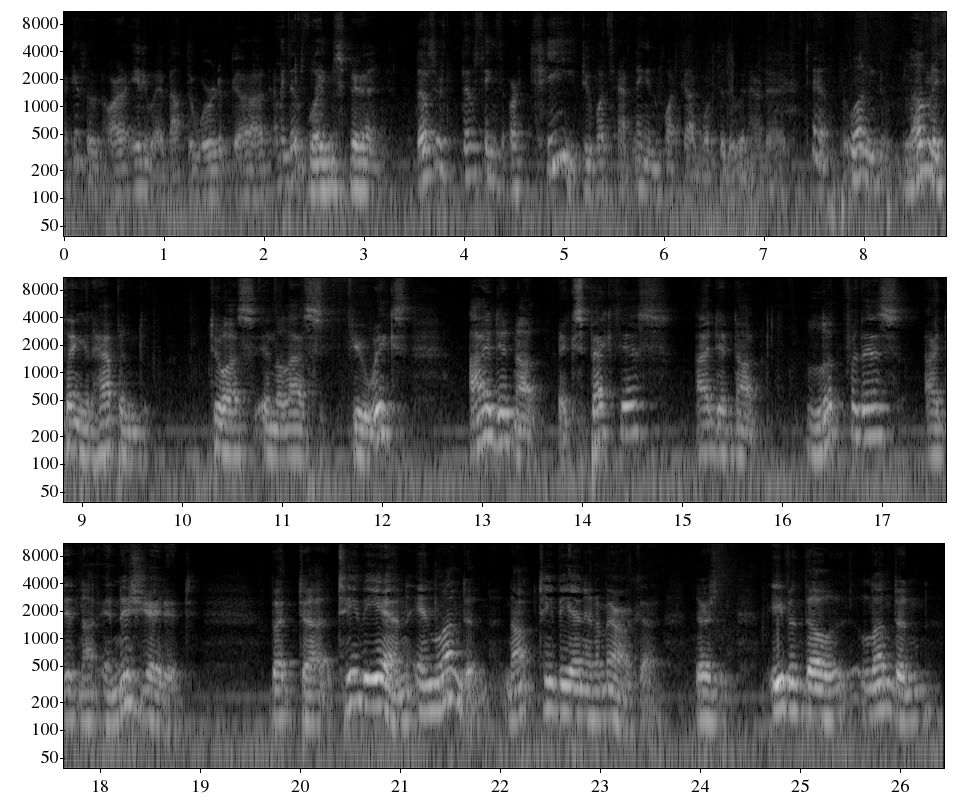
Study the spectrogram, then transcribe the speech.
I guess it was an art anyway about the Word of God. I mean, those Word and things. Spirit. Those are those things are key to what's happening and what God wants to do in our day. Yeah, one lovely thing that happened to us in the last few weeks. I did not expect this. I did not look for this. I did not initiate it. But uh, TBN in London, not TBN in America, there's even though London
